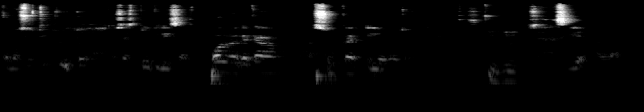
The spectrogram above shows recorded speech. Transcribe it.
como sustituto. Entonces tú utilizas polvo de cacao, azúcar y los otros ingredientes. Entonces así ahora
